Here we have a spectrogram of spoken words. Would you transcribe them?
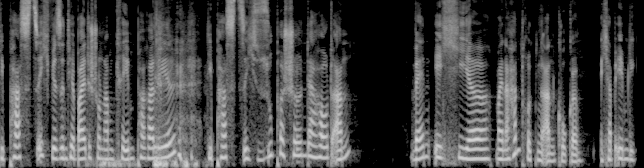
Die passt sich, wir sind hier beide schon am Creme parallel, die passt sich super schön der Haut an wenn ich hier meine Handrücken angucke, ich habe eben die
